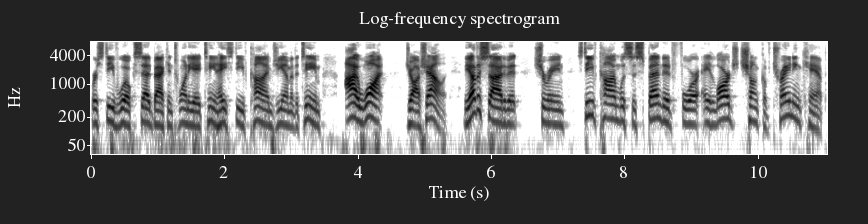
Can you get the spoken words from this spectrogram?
where Steve Wilks said back in 2018, Hey, Steve Keim, GM of the team, I want Josh Allen. The other side of it, Charean, Steve Keim was suspended for a large chunk of training camp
